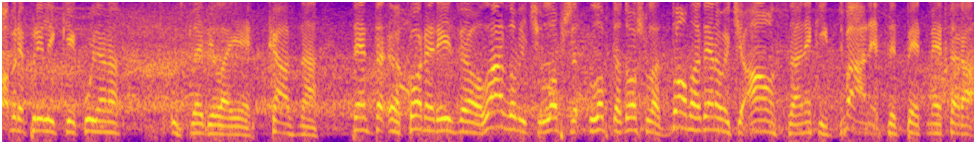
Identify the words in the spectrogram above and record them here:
dobre prilike Kuljana usledila je kazna. Centar, e, korner je izveo Lazović, lopta došla do Mladenovića, a on sa nekih 25 metara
